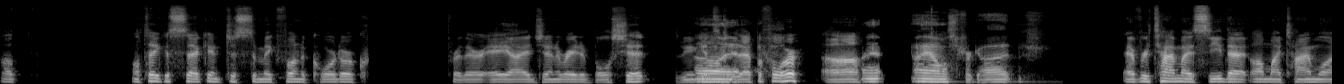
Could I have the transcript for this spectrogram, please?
I'll I'll take a second just to make fun of Corridor for their AI generated bullshit. We didn't get Oh, to yeah. do that before. Uh, I almost forgot. every time I see that on my timeline,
